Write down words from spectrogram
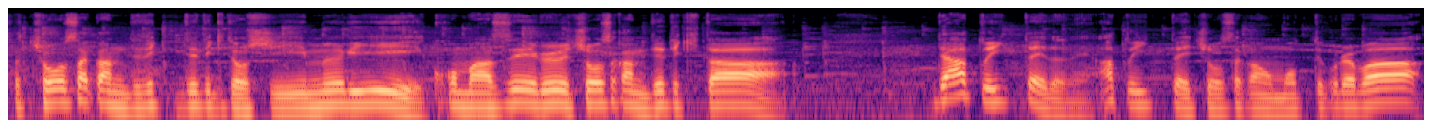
さ、調査官出て出てきてほしい。無理。ここ混ぜる。調査官出てきた。で、あと1体だね。あと1体調査官を持ってくれば、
